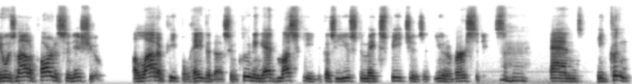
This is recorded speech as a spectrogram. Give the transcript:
It was not a partisan issue. A lot of people hated us, including Ed Muskie, because he used to make speeches at universities. Mm-hmm. And he couldn't,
